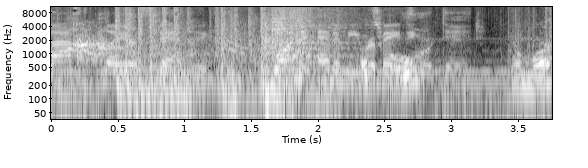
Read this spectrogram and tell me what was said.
Last player standing. One enemy Let's remaining. Four dead. One more.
